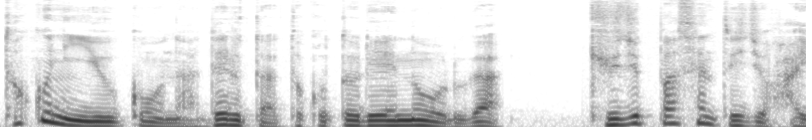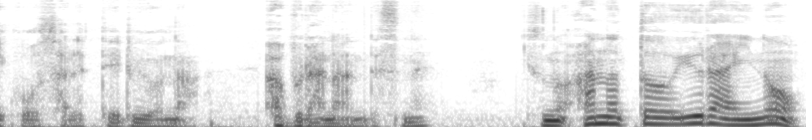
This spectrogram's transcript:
特に有効なデルタトコトリエノールが90%以上配合されているような油なんですね。そのアナト由来の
